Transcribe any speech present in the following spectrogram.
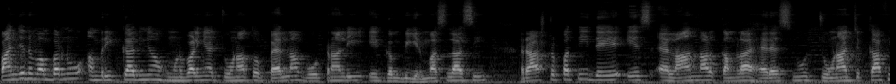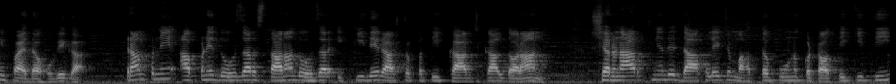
5 ਨਵੰਬਰ ਨੂੰ ਅਮਰੀਕਾ ਦੀਆਂ ਹੋਣ ਵਾਲੀਆਂ ਚੋਣਾਂ ਤੋਂ ਪਹਿਲਾਂ ਵੋਟਰਾਂ ਲਈ ਇਹ ਗੰਭੀਰ ਮਸਲਾ ਸੀ। ਰਾਸ਼ਟਰਪਤੀ ਦੇ ਇਸ ਐਲਾਨ ਨਾਲ ਕਮਲਾ ਹੈਰਿਸ ਨੂੰ ਚੋਣਾਂ 'ਚ ਕਾਫੀ ਫਾਇਦਾ ਹੋਵੇਗਾ। ਟਰੰਪ ਨੇ ਆਪਣੇ 2017-2021 ਦੇ ਰਾਸ਼ਟਰਪਤੀ ਕਾਰਜਕਾਲ ਦੌਰਾਨ ਸ਼ਰਨਾਰਥੀਆਂ ਦੇ ਦਾਖਲੇ 'ਚ ਮਹੱਤਵਪੂਰਨ ਕਟੌਤੀ ਕੀਤੀ।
